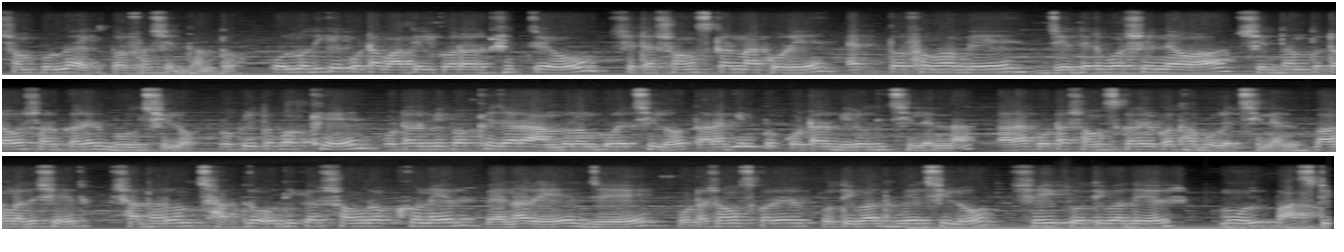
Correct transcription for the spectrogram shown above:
সম্পূর্ণ একতরফা সিদ্ধান্ত। অন্যদিকে কোটা বাতিল করার ক্ষেত্রেও সেটা সংস্কার না করে একতরফাভাবে জেদের বসে নেওয়া সিদ্ধান্তটাও সরকারের ভুল ছিল। প্রকৃতপক্ষে কোটার বিপক্ষে যারা আন্দোলন করেছিল, তারা কিন্তু কোটার বিরোধী ছিলেন না, তারা কোটা সংস্কারের কথা বলেছিলেন। বাংলাদেশের সাধারণ ছাত্র অধিকার সংরক্ষণের ব্যানারে যে কোটা সংস্কারের প্রতিবাদ হয়েছিল, সেই প্রতিবাদের মূল পাঁচটি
